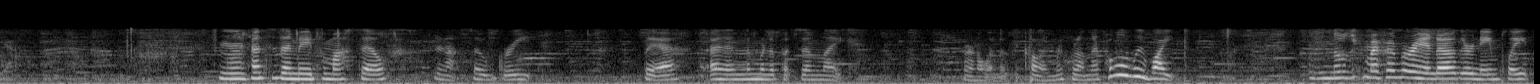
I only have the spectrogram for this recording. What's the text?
Yeah. And then fences I made for myself. they're not so great. But yeah, and then I'm gonna put some like I don't know what other color I'm gonna put on there. Probably white. And those are for my friend Miranda. They're nameplates.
